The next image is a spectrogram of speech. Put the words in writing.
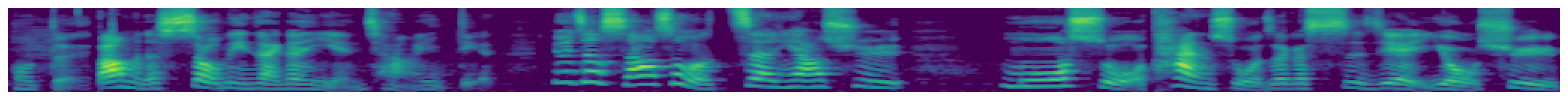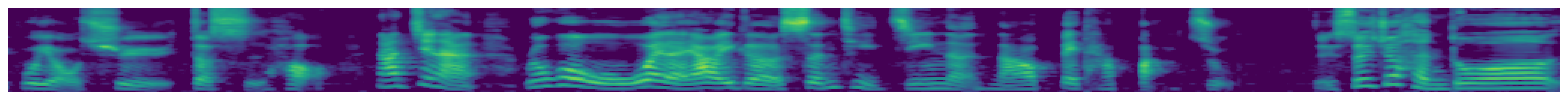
哦对，把我们的寿命再更延长一点，因为这时候是我正要去摸索、探索这个世界有趣不有趣的时候。那既然如果我为了要一个身体机能，然后被他绑住，对，所以就很多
